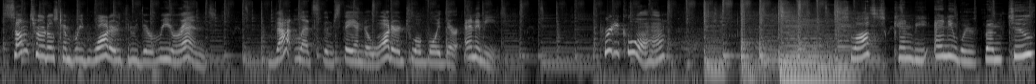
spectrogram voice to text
Some turtles can breathe water through their rear ends. That lets them stay underwater to avoid their enemies. Pretty cool, huh? Sloths can be anywhere from 2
